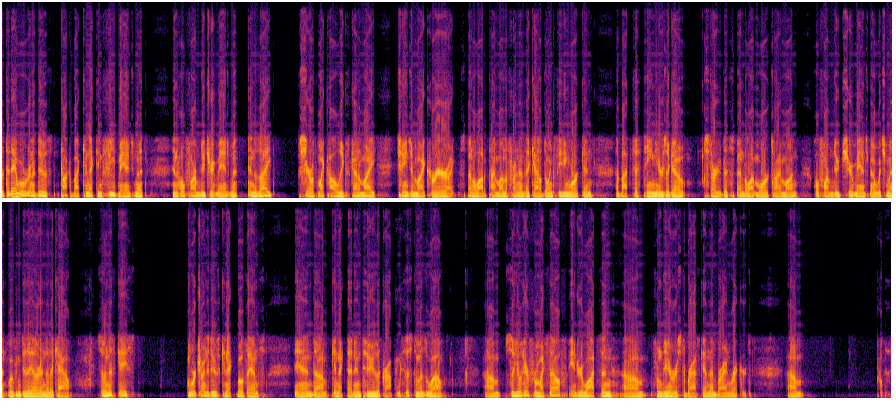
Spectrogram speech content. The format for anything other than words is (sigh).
so today what we're going to do is talk about connecting feed management and whole farm nutrient management. And as I share with my colleagues kind of my change in my career, I spent a lot of time on the front end of the cow doing feeding work and about 15 years ago started to spend a lot more time on whole farm nutrient management, which meant moving to the other end of the cow. So in this case, what we're trying to do is connect both ends and um, connect that into the cropping system as well. Um, so you'll hear from myself, Andrea Watson um, from the University of Nebraska, and then Brian Richert. Um,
